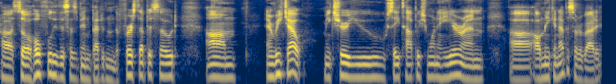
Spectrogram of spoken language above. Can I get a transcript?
Uh, so hopefully this has been better than the first episode. Um, and reach out. Make sure you say topics you want to hear, and uh, I'll make an episode about it.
